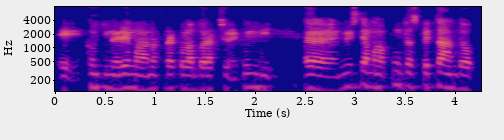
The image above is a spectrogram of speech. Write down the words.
e continueremo la nostra collaborazione. Quindi eh, noi stiamo appunto aspettando,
